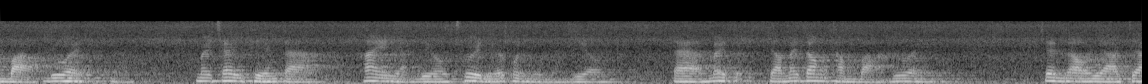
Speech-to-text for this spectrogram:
ำบาปด้วย ไม่ใช่เพียงแต่ให้อย่างเดียวช่วยเหลือคนอื่นอย่างเดียว แต่ไม่จะไม่ต้องทำบาปด้วย เช่นเราอยากจะ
